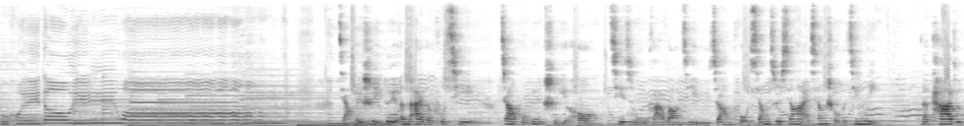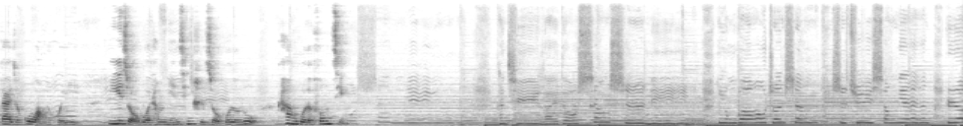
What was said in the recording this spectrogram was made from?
不回到遗忘。讲的是一对恩爱的夫妻，丈夫病逝以后，妻子无法忘记与丈夫相知相爱相守的经历，那她就带着过往的回忆，一一走过他们年轻时走过的路，看过的风景，看起来都像是你，拥抱转身，失去想念，让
